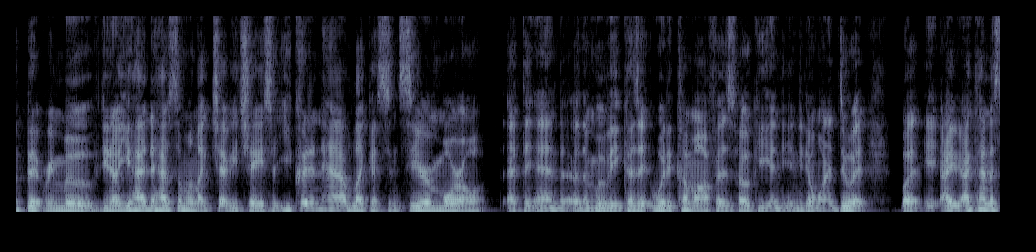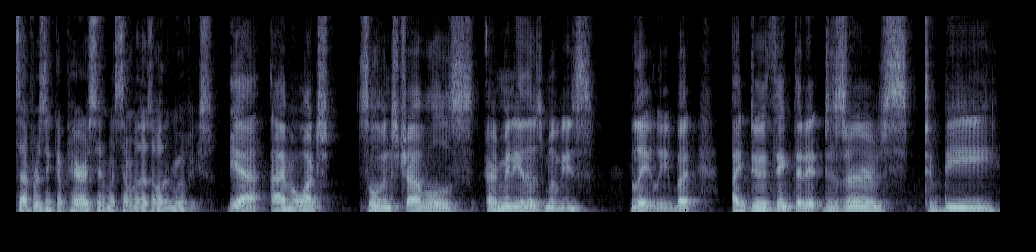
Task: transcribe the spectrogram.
a bit removed. You know, you had to have someone like Chevy Chase. You couldn't have like a sincere moral at the end of the movie because it would have come off as hokey and, and you don't want to do it. But it, I, I kind of suffers in comparison with some of those older movies. Yeah, I haven't watched Sullivan's Travels or many of those movies lately, but I do think that it deserves to be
